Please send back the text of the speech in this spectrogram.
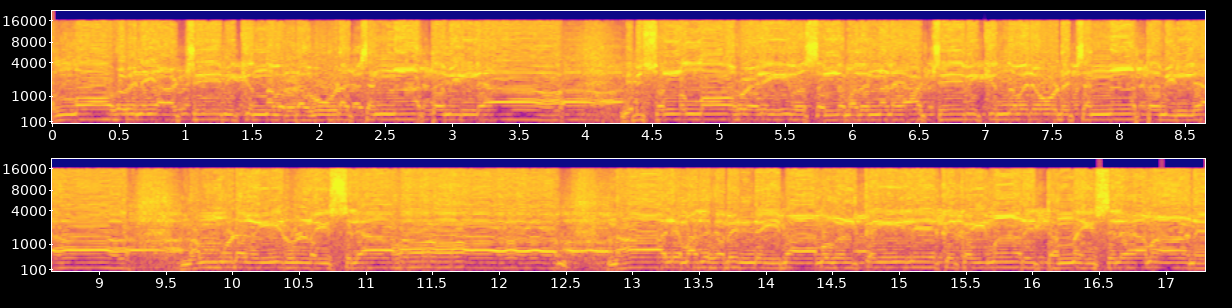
അള്ളാഹുവിനെ ആക്ഷേപിക്കുന്നവരുടെ കൂടെ ചങ്ങാത്തമില്ല. മതങ്ങളെ അലൈഹി ആക്ഷേപിക്കുന്നവരോട് ചങ്ങാത്തമില്ല. നമ്മുടെ കയ്യിലുള്ള ഇസ്ലാഹ നാല് മധുഹബിന്റെ ഇമാമുകൾ കയ്യിലേക്ക് കൈമാറി തന്ന ഇസ്ലാമാണ്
